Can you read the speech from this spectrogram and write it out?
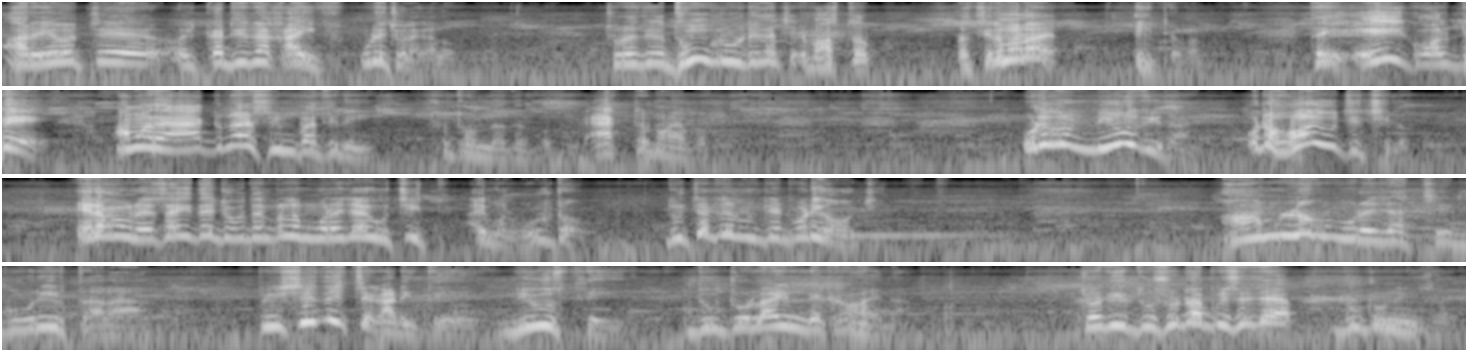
আর এ হচ্ছে ওই কাটিনা কাইফ উড়ে চলে গেল। চলে দিয়ে ধুম করে উল্টে গেছে। বাস্তব? সিনেমা নয়। এইটা বল। তাই এই গল্পে আমার এক নয় সিম্পাথি নেই সুতন্দ্রদের প্রতি, একটা নয় বছর। ওটা কোনো নিউজই নয় ওটা হয় উচিত ছিল। এরকম রেসাইতে যোগদান করলে মরে যাওয়া উচিত, আমি বলব, উল্টো। দু চারটে ডেড বডি হওয়া উচিত। আমলোক মরে যাচ্ছে, গরিব তারা পিষে দিচ্ছে গাড়িতে নিউজতেই দুটো লাইন লেখা হয় না। যদি দুশোটা পিষে যায়, দুটো নিউজ হয়।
